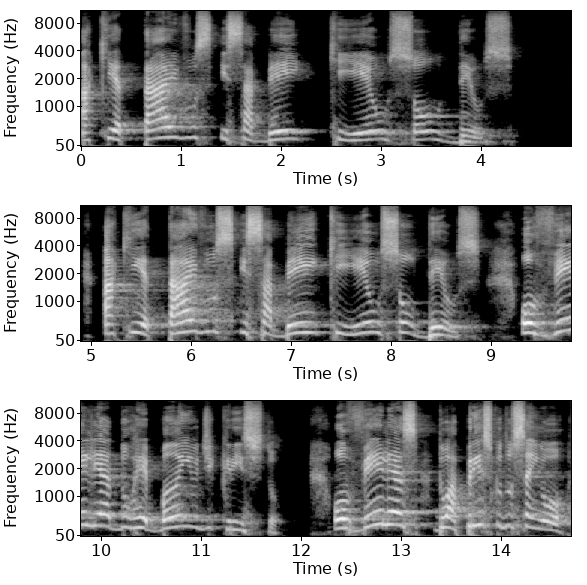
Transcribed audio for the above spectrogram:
Aquietai-vos e sabei que eu sou Deus. Aquietai-vos e sabei que eu sou Deus, ovelha do rebanho de Cristo, ovelhas do aprisco do Senhor.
